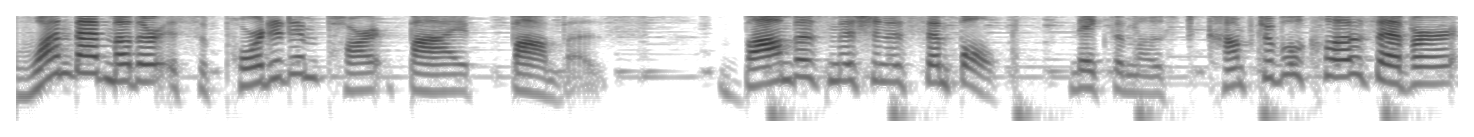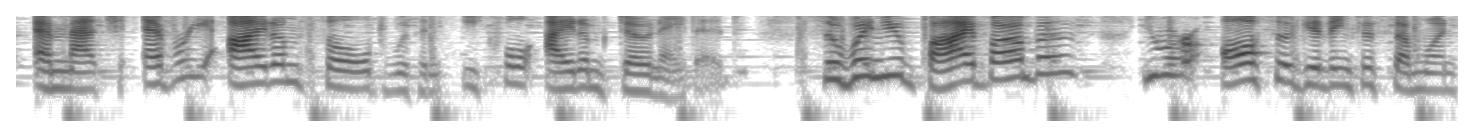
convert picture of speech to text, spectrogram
One Bad Mother is supported in part by Bombas. Bombas' mission is simple make the most comfortable clothes ever and match every item sold with an equal item donated. So when you buy Bombas, you are also giving to someone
